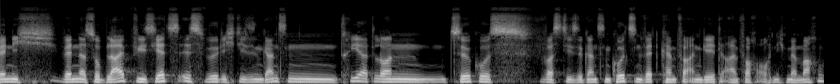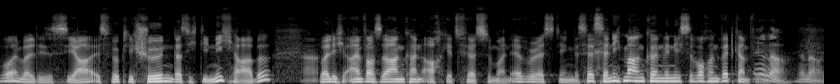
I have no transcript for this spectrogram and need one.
wenn ich, wenn das so bleibt, wie es jetzt ist, würde ich diesen ganzen Triathlon-Zirkus, was diese ganzen kurzen Wettkämpfe angeht, einfach auch nicht mehr machen wollen, weil dieses Jahr ist wirklich schön, dass ich die nicht habe, ah. weil ich einfach sagen kann, ach, jetzt fährst du mal ein Everesting. Das hättest du ja nicht machen können, wenn nächste Woche ein Wettkampf wäre. Genau, genau.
